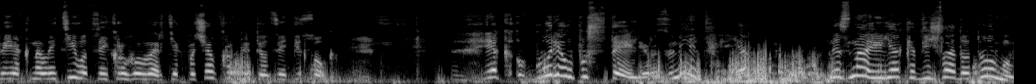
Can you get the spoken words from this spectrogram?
як налетів оцей круговерть, як почав крутити оцей пісок. Як буря у пустелі, розумієте? Я не знаю, як я дійшла додому,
